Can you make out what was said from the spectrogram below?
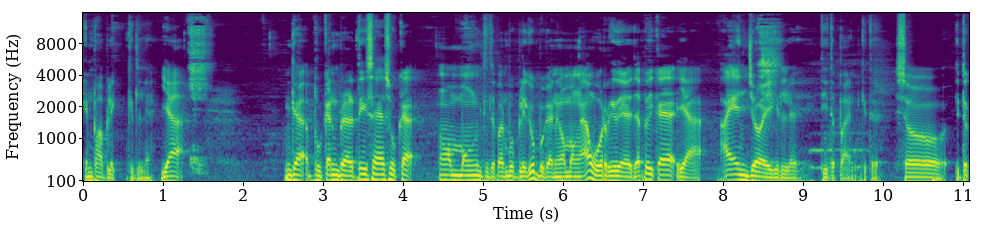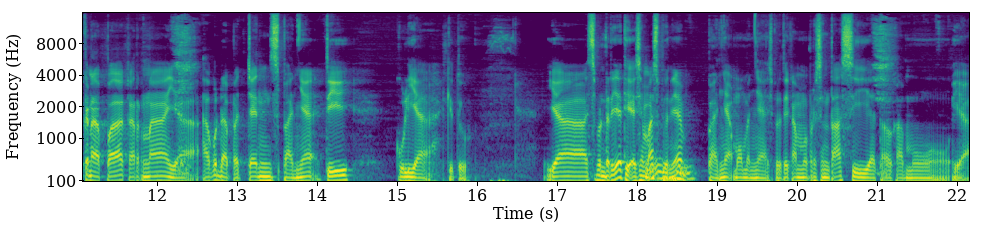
in public gitu. Ya, nggak bukan berarti saya suka ngomong di depan publik itu bukan ngomong ngawur gitu ya, tapi kayak ya I enjoy gitu loh di depan gitu. So itu kenapa? Karena ya aku dapat chance banyak di kuliah gitu. Ya sebenarnya di SMA sebenarnya banyak momennya seperti kamu presentasi atau kamu ya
